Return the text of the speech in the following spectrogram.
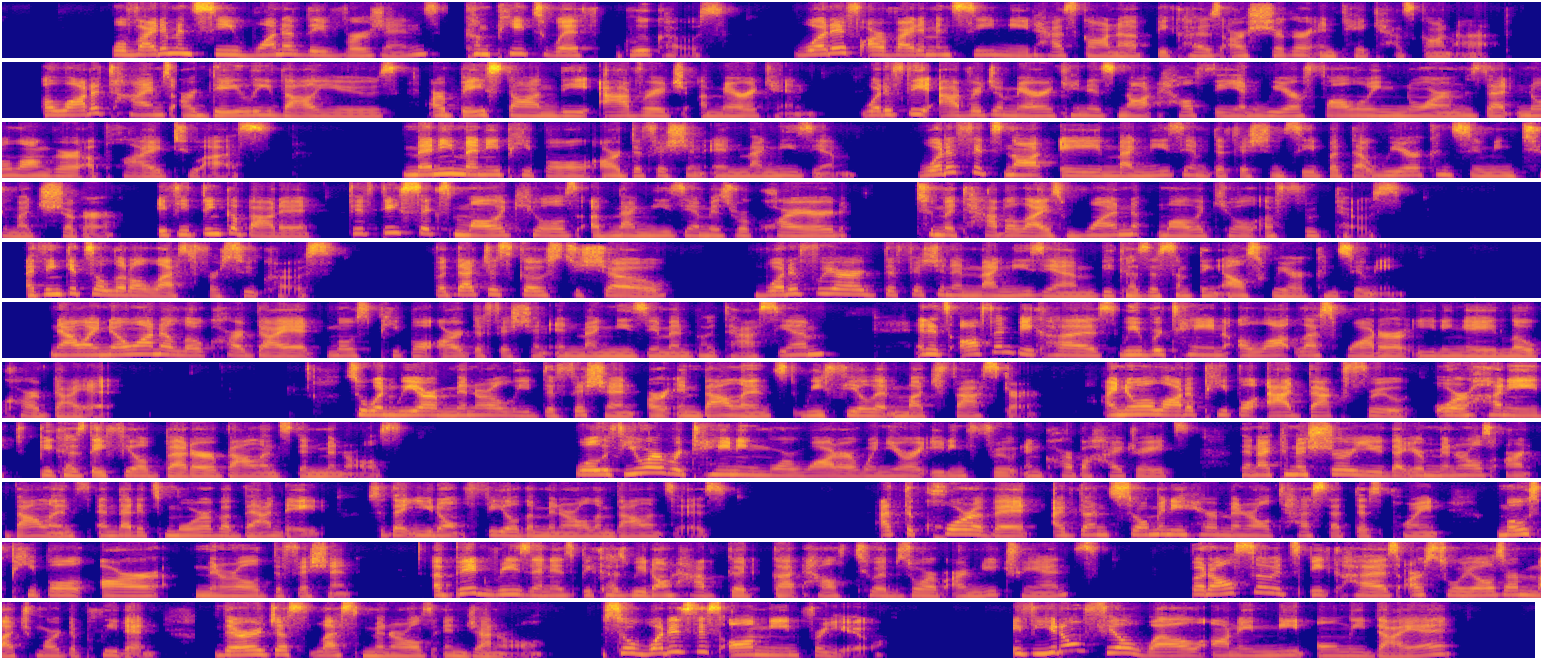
Well, vitamin C, one of the versions, competes with glucose. What if our vitamin C need has gone up because our sugar intake has gone up? A lot of times our daily values are based on the average American. What if the average American is not healthy and we are following norms that no longer apply to us? Many, many people are deficient in magnesium. What if it's not a magnesium deficiency, but that we are consuming too much sugar? If you think about it, 56 molecules of magnesium is required to metabolize one molecule of fructose. I think it's a little less for sucrose, but that just goes to show what if we are deficient in magnesium because of something else we are consuming? Now, I know on a low carb diet, most people are deficient in magnesium and potassium. And it's often because we retain a lot less water eating a low carb diet. So when we are minerally deficient or imbalanced, we feel it much faster. I know a lot of people add back fruit or honey because they feel better balanced in minerals. Well, if you are retaining more water when you are eating fruit and carbohydrates, then I can assure you that your minerals aren't balanced and that it's more of a band aid so that you don't feel the mineral imbalances. At the core of it, I've done so many hair mineral tests at this point. Most people are mineral deficient. A big reason is because we don't have good gut health to absorb our nutrients but also it's because our soils are much more depleted. There are just less minerals in general. So, what does this all mean for you? If you don't feel well on a meat only diet,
